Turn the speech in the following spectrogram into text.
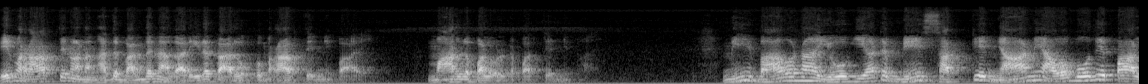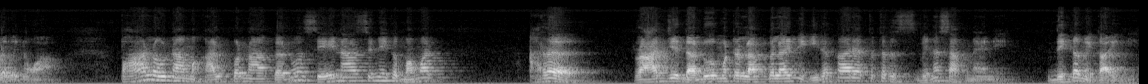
ඒම රාත් වෙනවා නම් අද බන්ධනාගාර ඉරකාර ඔක්කොම රාත් වෙන්නේ පාය. මාර්ගඵල වලටපත් වෙන්න එපා. මේ භාවනා යෝගියාට මේ සත්‍ය ඥානෙ අවබෝධය පාළ වෙනවා. පාළ වුණාම කල්පනා කරනවා සේනාසනයක මමත් අර රාජ්‍ය දඬුවමට ලක් වෙලා ඉන්න ඉරකාරයත් අතර වෙනසක් නැහනේ. දෙකම එකයිනේ.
